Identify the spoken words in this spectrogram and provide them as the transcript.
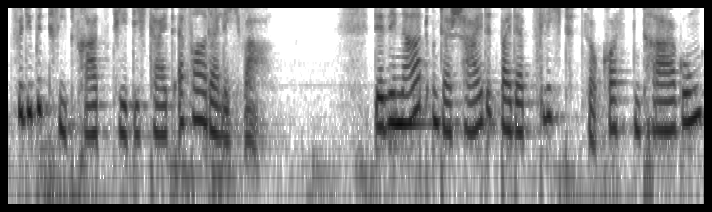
für die Betriebsratstätigkeit erforderlich war. Der Senat unterscheidet bei der Pflicht zur Kostentragung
